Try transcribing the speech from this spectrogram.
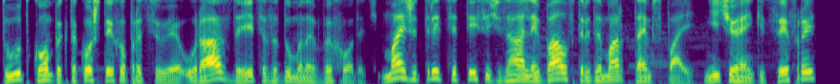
тут компик також тихо працює. Ура, здається, задумане виходить. Майже 30 тисяч загальний в 3D Mark Time Spy. Нічогенькі цифри.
